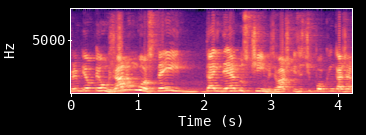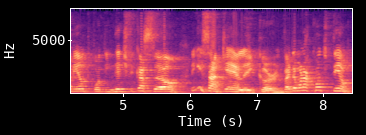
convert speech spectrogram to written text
eu, eu já não gostei da ideia dos times. Eu acho que existe pouco engajamento, pouca identificação. Ninguém sabe quem é Lay Curran. Vai demorar quanto tempo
